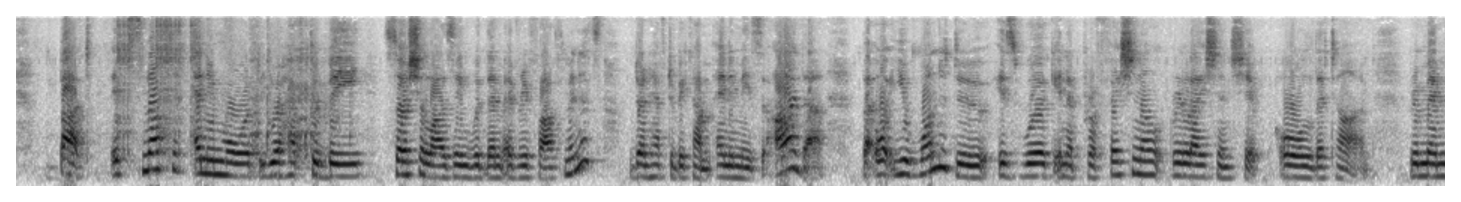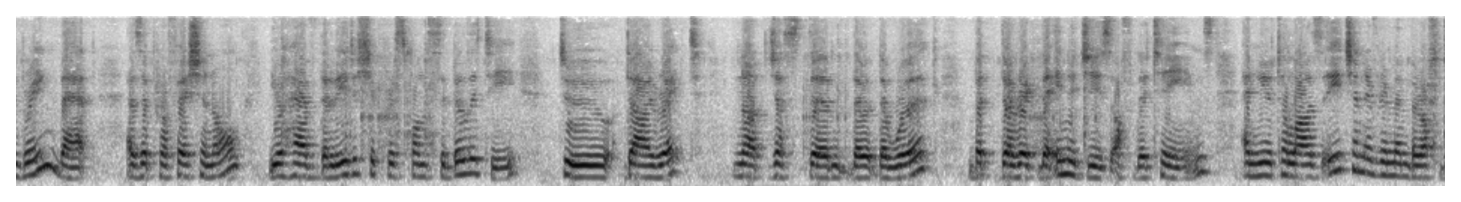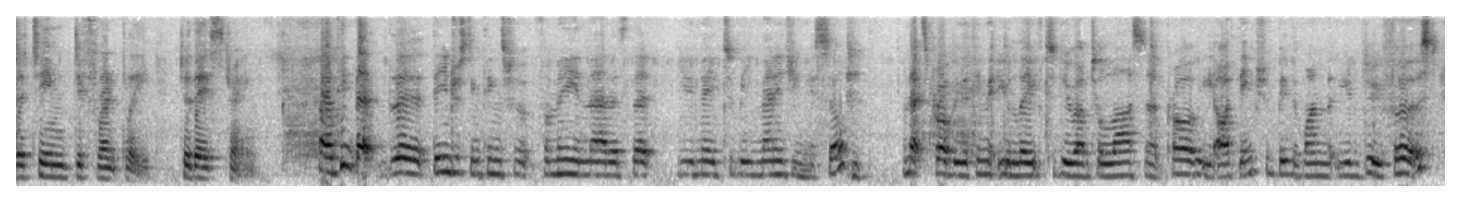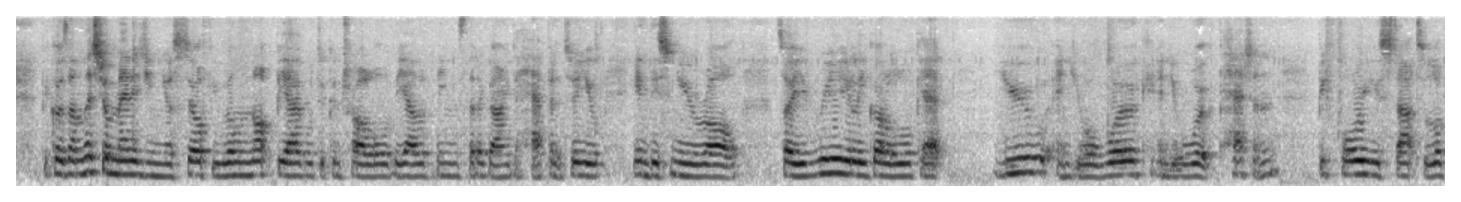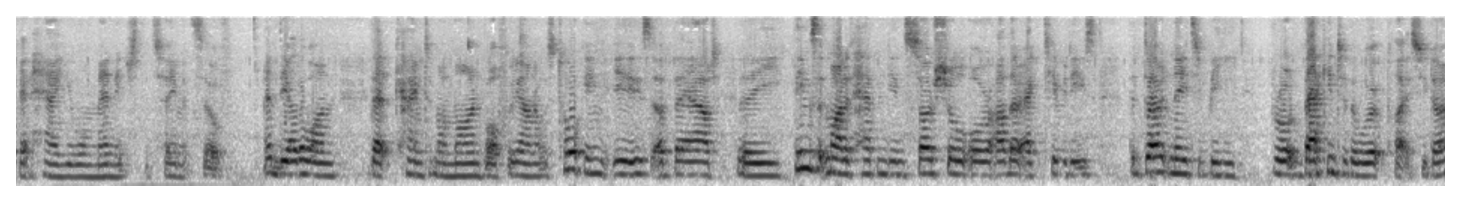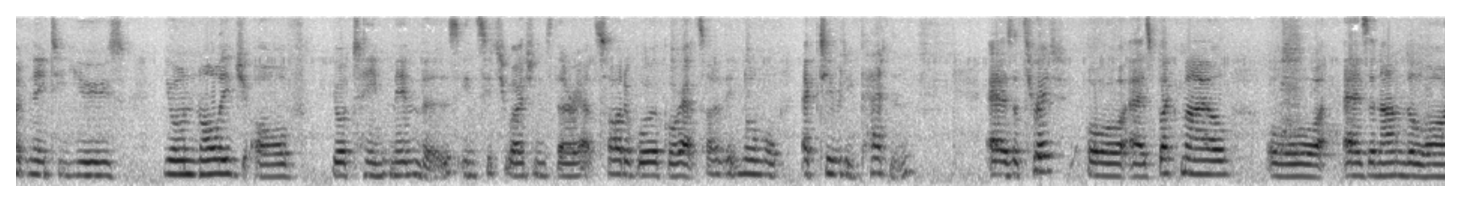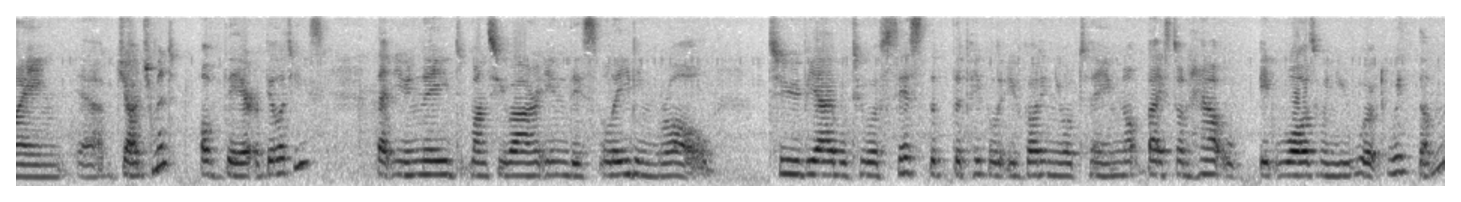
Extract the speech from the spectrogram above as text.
But it's not anymore you have to be socializing with them every five minutes. You don't have to become enemies either. But what you want to do is work in a professional relationship all the time. Remembering that as a professional, you have the leadership responsibility to direct not just the, the, the work, but direct the energies of the teams and utilize each and every member of the team differently to their strength. I think that the, the interesting things for, for me in that is that you need to be managing yourself. And that's probably the thing that you leave to do until last, and it probably, I think, should be the one that you do first, because unless you're managing yourself, you will not be able to control all the other things that are going to happen to you in this new role. So you've really got to look at you and your work and your work pattern before you start to look at how you will manage the team itself. And the other one that came to my mind while Fuliana was talking is about the things that might have happened in social or other activities that don't need to be brought back into the workplace. You don't need to use your knowledge of your team members in situations that are outside of work or outside of their normal activity pattern as a threat or as blackmail or as an underlying uh, judgment of their abilities that you need once you are in this leading role to be able to assess the, the people that you've got in your team not based on how it was when you worked with them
